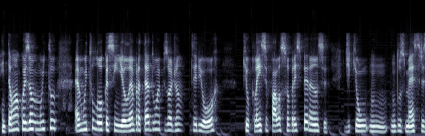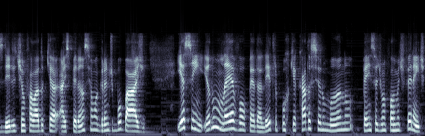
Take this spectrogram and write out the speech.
Então é uma coisa muito é muito louca assim. Eu lembro até de um episódio anterior que o Clancy fala sobre a esperança, de que um, um, um dos mestres dele tinha falado que a, a, esperança é uma grande bobagem. E assim, eu não levo ao pé da letra porque cada ser humano pensa de uma forma diferente.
